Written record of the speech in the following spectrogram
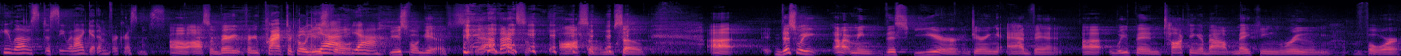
he loves to see what I get him for Christmas. Oh, awesome. Very, very practical, useful, Yeah, yeah. useful gifts. Yeah, that's awesome. So, uh, this week, uh, I mean, this year during Advent, uh, we've been talking about making room for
